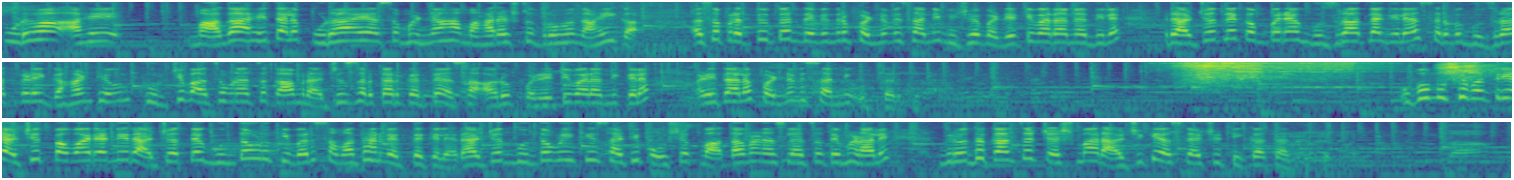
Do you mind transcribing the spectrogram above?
पुढं आहे मागं आहे त्याला पुढं आहे असं म्हणणं हा महाराष्ट्र द्रोह नाही का? असं प्रत्युत्तर देवेंद्र फडणवीसांनी विजय वडेट्टीवारांना दिले. राज्यातल्या कंपन्या गुजरातला गेल्या सर्व गुजरातकडे गहाण ठेवून खुर्ची वाचवण्याचं काम राज्य सरकार करते असा आरोप वडेट्टीवारांनी केला आणि त्याला फडणवीसांनी उत्तर दिलं. उपमुख्यमंत्री अजित पवार यांनी राज्यातल्या गुंतवणुकीवर समाधान व्यक्त केले. राज्यात गुंतवणुकीसाठी पोषक वातावरण असल्याचं ते म्हणाले. विरोधकांचा चष्मा राजकीय असल्याची टीका त्यांनी केली.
